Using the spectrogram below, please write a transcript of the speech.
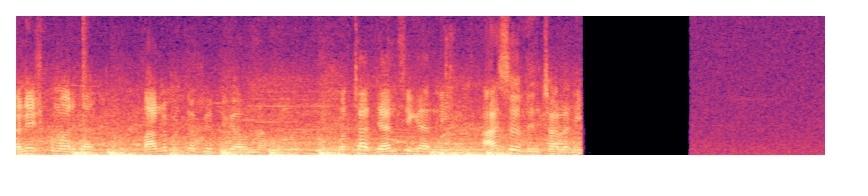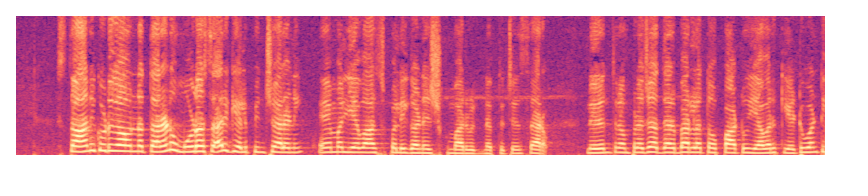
గణేష్ కుమార్ గారు పార్లమెంట్ అభ్యర్థిగా ఉన్న బొత్స ఝాన్సీ గారిని ఆశీర్వదించాలని స్థానికుడిగా ఉన్న తనను మూడోసారి గెలిపించాలని ఎమ్మెల్యే వాసుపల్లి గణేష్ కుమార్ విజ్ఞప్తి చేశారు. నిరంతరం ప్రజా దర్బార్లతో పాటు ఎవరికి ఎటువంటి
